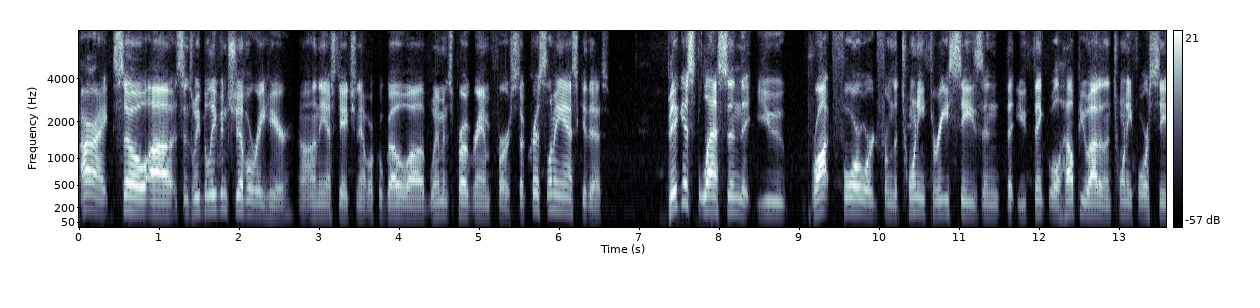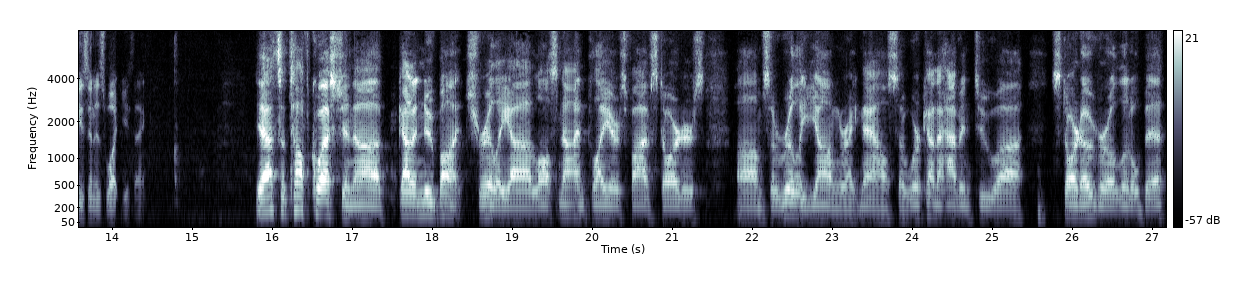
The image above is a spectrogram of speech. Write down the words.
All right. So, uh, since we believe in chivalry here on the SDH network, we'll go uh, women's program first. So, Chris, let me ask you this biggest lesson that you brought forward from the 23 season that you think will help you out in the 24 season is what you think? Yeah, it's a tough question. Uh, got a new bunch, really. Uh, lost nine players, five starters. Um, so really young right now. So we're kind of having to uh, start over a little bit,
